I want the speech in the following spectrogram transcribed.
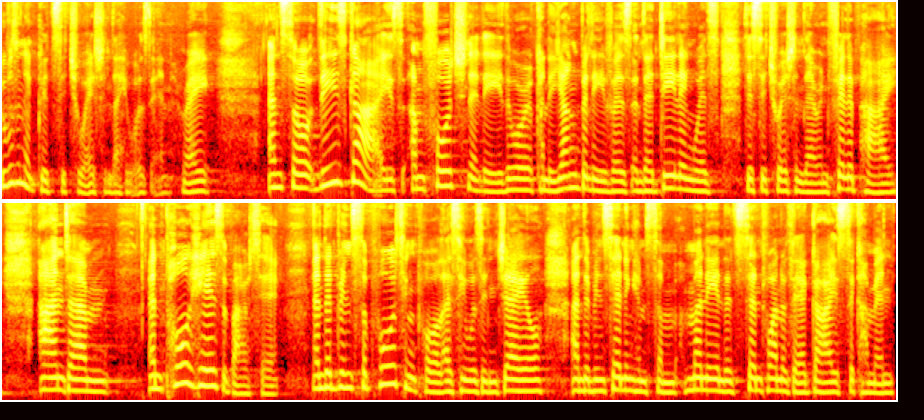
it wasn't a good situation that he was in, right? And so these guys, unfortunately, they were kind of young believers and they're dealing with the situation there in Philippi. And um, and Paul hears about it. And they'd been supporting Paul as he was in jail, and they'd been sending him some money, and they'd sent one of their guys to come in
